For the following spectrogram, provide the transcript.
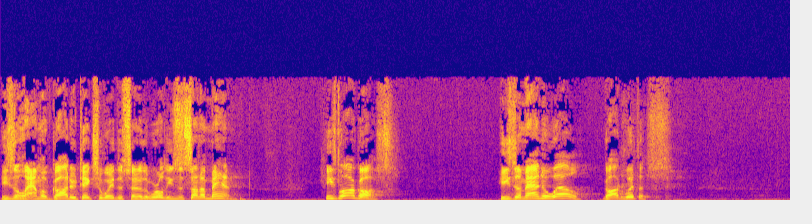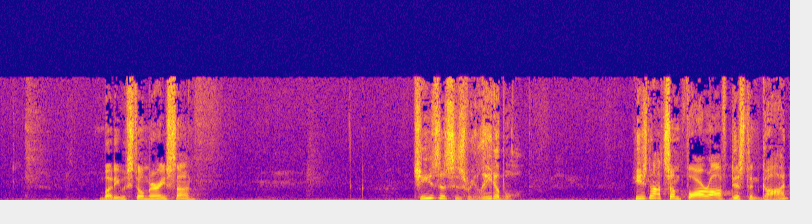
he's the Lamb of God who takes away the sin of the world. He's the Son of Man. He's Logos. He's Emmanuel, God with us. But he was still Mary's son. Jesus is relatable. He's not some far off, distant God.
